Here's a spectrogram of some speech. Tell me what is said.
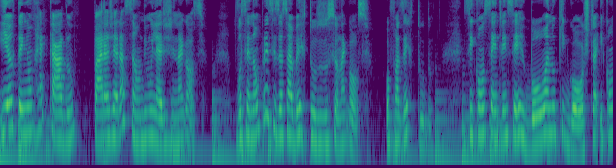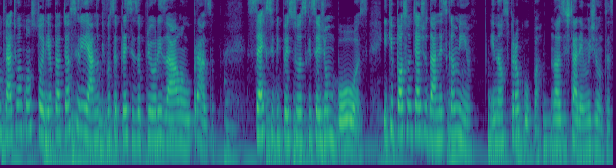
E eu tenho um recado para a geração de mulheres de negócio. Você não precisa saber tudo do seu negócio ou fazer tudo. Se concentre em ser boa no que gosta e contrate uma consultoria para te auxiliar no que você precisa priorizar a longo prazo. Cerque-se de pessoas que sejam boas e que possam te ajudar nesse caminho. E não se preocupa, nós estaremos juntas.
